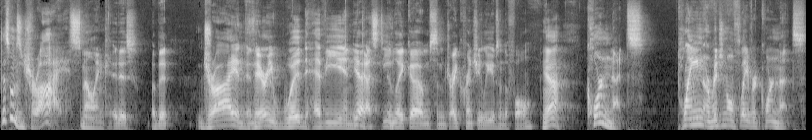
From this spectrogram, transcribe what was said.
This one's dry smelling. It is a bit Dry and, very wood heavy and yeah, dusty. and like um, some dry, crunchy leaves in the fall. yeah. Corn nuts. Plain original flavored corn nuts.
